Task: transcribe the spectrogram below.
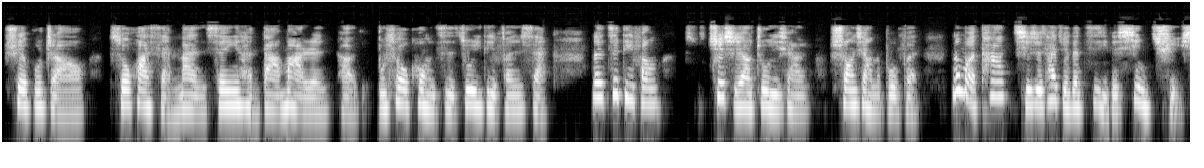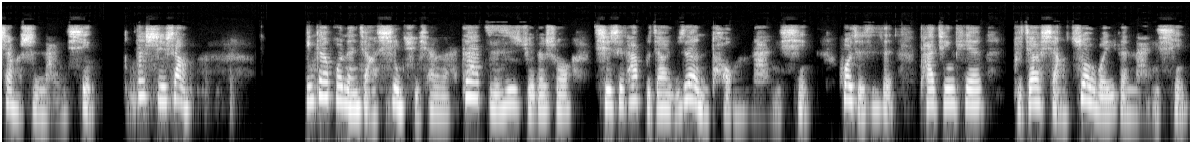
睡不着，说话散漫，声音很大，骂人，啊，不受控制，注意力分散，那这地方。确实要注意一下双向的部分。那么他其实他觉得自己的性取向是男性，但实际上应该不能讲性取向啊，他只是觉得说，其实他比较认同男性，或者是他今天比较想作为一个男性。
